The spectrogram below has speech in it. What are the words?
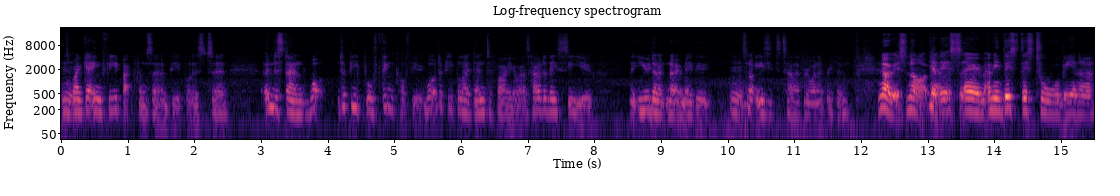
is Mm. by getting feedback from certain people, is to understand what do people think of you? What do people identify you as? How do they see you that you don't know? Maybe Mm. it's not easy to tell everyone everything. No, it's not. But Yeah. it's. Um, I mean, this this tool will be in a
